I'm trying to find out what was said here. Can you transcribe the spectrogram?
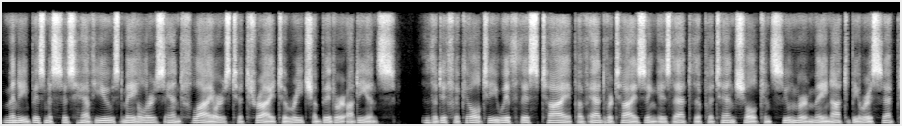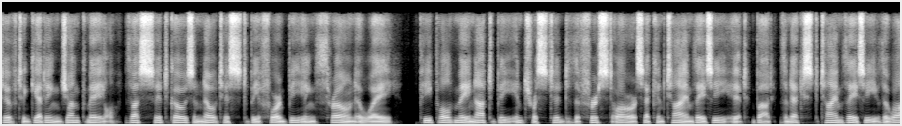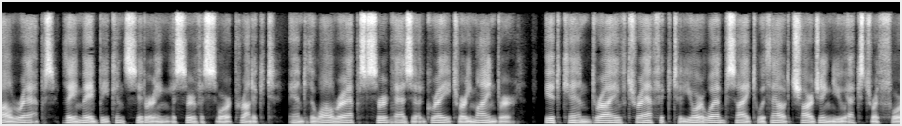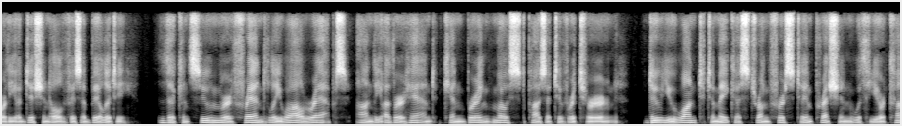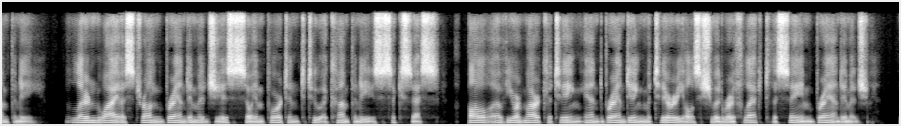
Many businesses have used mailers and flyers to try to reach a bigger audience. The difficulty with this type of advertising is that the potential consumer may not be receptive to getting junk mail, thus, it goes unnoticed before being thrown away. People may not be interested the first or second time they see it, but the next time they see the wall wraps, they may be considering a service or product, and the wall wraps serve as a great reminder. It can drive traffic to your website without charging you extra for the additional visibility. The consumer friendly Wallwraps, on the other hand, can bring most positive return. Do you want to make a strong first impression with your company? Learn why a strong brand image is so important to a company's success. All of your marketing and branding materials should reflect the same brand image.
